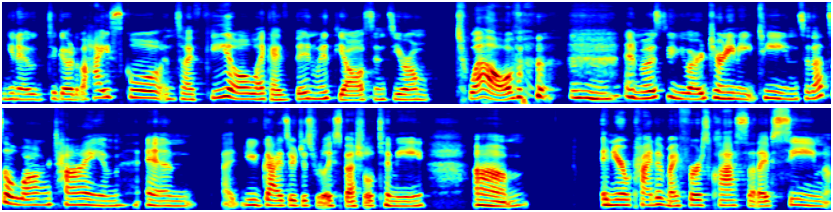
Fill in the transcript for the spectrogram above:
you know, to go to the high school, and so I feel like I've been with y'all since you're on 12 mm-hmm. and most of you are turning 18 so that's a long time and you guys are just really special to me um, and you're kind of my first class that i've seen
